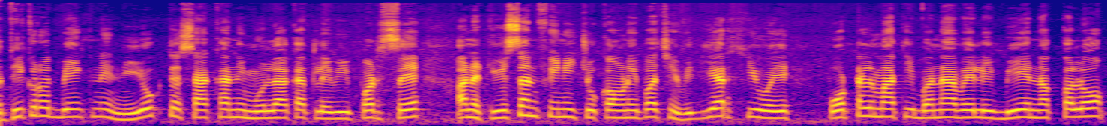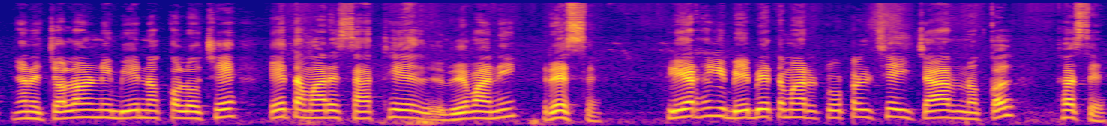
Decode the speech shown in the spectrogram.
અધિકૃત બેંકની નિયુક્ત શાખાની મુલાકાત લેવી પડશે અને ટ્યુશન ફીની ચૂકવણી પછી વિદ્યાર્થીઓએ પોર્ટલમાંથી બનાવેલી બે નકલો અને ચલણની બે નકલો છે એ તમારે સાથે રહેવાની રહેશે. ક્લિયર થઈ ગયું? બે બે તમારે ટોટલ છે એ ચાર નકલ થશે.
